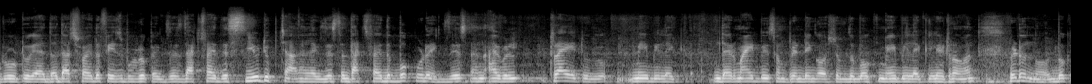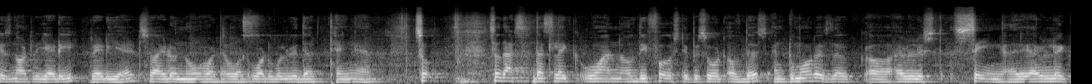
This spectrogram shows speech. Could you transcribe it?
grow together. That's why the facebook group exists. That's why this youtube channel exists. That's why the book would exist. And i will try to maybe like there might be some printing cost of the book maybe like later on. We don't know. Book is not ready ready yet. So i don't know what what, what will be that thing. And so so that's that's like one of the first episode of this. And tomorrow is the uh, i will just saying I, I, will like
